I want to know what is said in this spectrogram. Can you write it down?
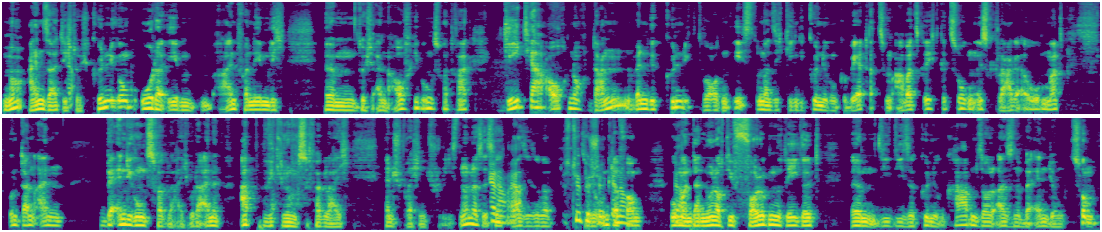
ne, einseitig ja. durch Kündigung oder eben einvernehmlich ähm, durch einen Aufhebungsvertrag, geht ja auch noch dann, wenn gekündigt worden ist und man sich gegen die Kündigung gewehrt hat, zum Arbeitsgericht gezogen ist, Klage erhoben hat und dann einen Beendigungsvergleich oder einen Abwicklungsvergleich entsprechend schließt. Ne? Das ist genau, ja quasi sogar typische, so eine Unterform, genau. wo ja. man dann nur noch die Folgen regelt, ähm, die diese Kündigung haben soll, also eine Beendigung zum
